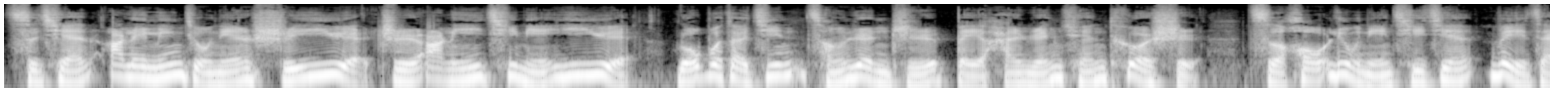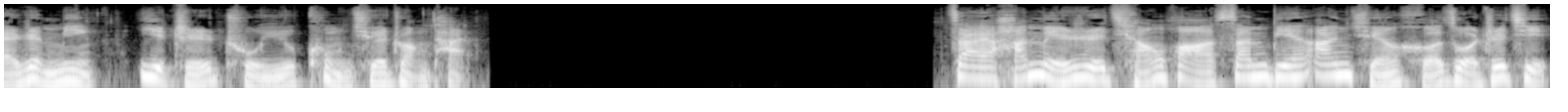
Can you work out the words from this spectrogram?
此前，2009年11月至2017年1月，罗伯特金曾任职北韩人权特使，此后六年期间未再任命，一直处于空缺状态。在韩美日强化三边安全合作之际，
